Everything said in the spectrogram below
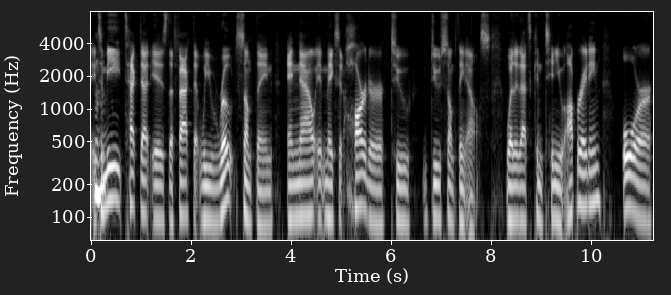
To me, tech debt is the fact that we wrote something and now it makes it harder to do something else, whether that's continue operating or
